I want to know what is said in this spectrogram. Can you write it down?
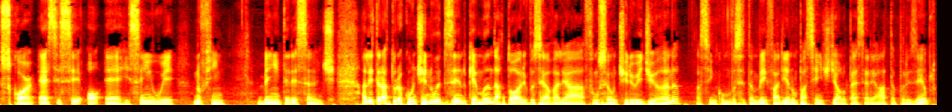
Score, S-C-O-R, sem o E no fim bem interessante. A literatura continua dizendo que é mandatório você avaliar a função tireoidiana, assim como você também faria num paciente de alopecia areata, por exemplo,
